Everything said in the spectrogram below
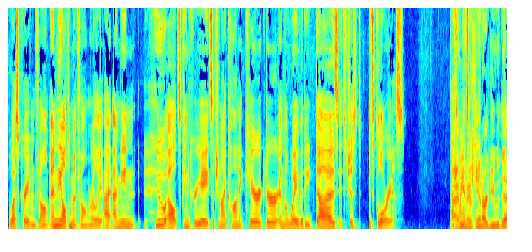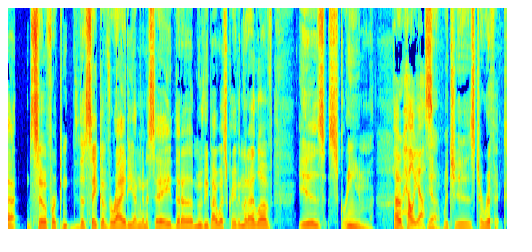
Wes Craven film and the ultimate film, really. I, I mean, who else can create such an iconic character and the way that he does? It's just, it's glorious. That's I my mean, answer. I can't argue with that. So, for con- the sake of variety, I'm going to say that a movie by Wes Craven that I love is Scream. Oh, hell yes. Yeah, which is terrific.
